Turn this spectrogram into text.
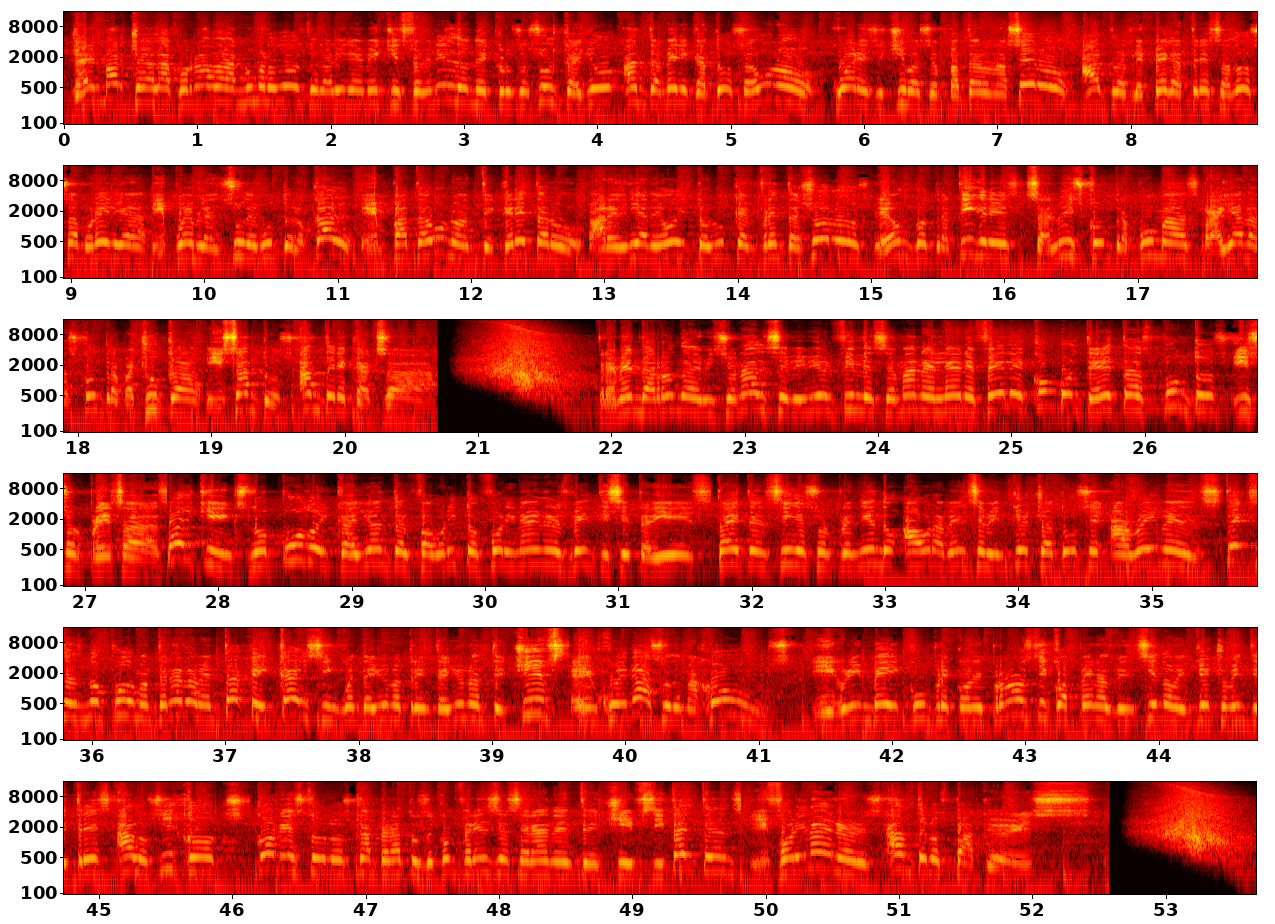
Ya en marcha la jornada número 2 de la Liga MX Femenil, donde Cruz Azul cayó ante América 2 a 1. Juárez y Chivas empataron a 0. Atlas le pega 3 a 2 a Morelia. Y Puebla en su debut de local empata 1 ante Querétaro. Para el día de hoy, Toluca enfrenta a Cholos, León contra Tigres, San Luis contra Pumas, Rayadas contra Pachuca y Santos ante Necaxa. Tremenda ronda divisional se vivió el fin de semana en la NFL con volteretas, puntos y sorpresas. Vikings no pudo y cayó ante el favorito 49ers 27 a 10. Titans sigue sorprendiendo, ahora vence 28 a 12 a Ravens. Texas no pudo mantener la ventaja y cae 51 a 31 ante Chiefs en juegazo de Mahomes. Y Green Bay cumple con el pronóstico apenas venciendo 28 a 23 a los Seahawks. Con esto los campeonatos de conferencia serán entre Chiefs y Titans y 49ers ante los Packers.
